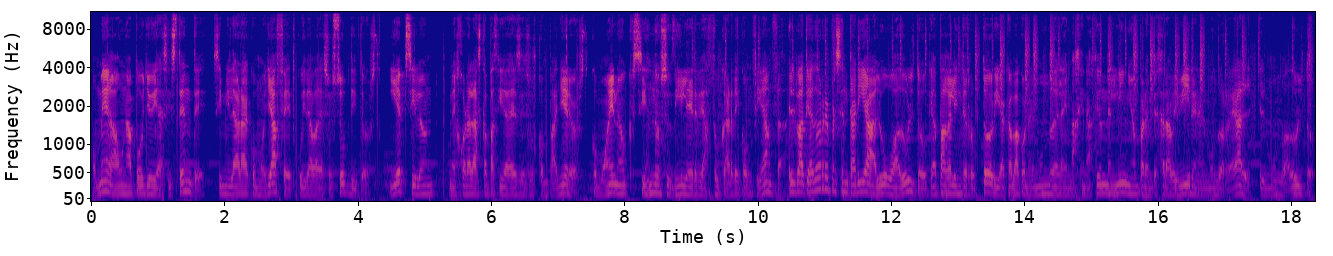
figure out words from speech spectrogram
Omega un apoyo y asistente, similar a como Japheth cuidaba de sus súbditos, y Epsilon mejora las capacidades de sus compañeros, como Enoch siendo su dealer de azúcar de confianza. El bateador representaría al Hugo adulto que apaga el interruptor y acaba con el mundo de la imaginación del niño para empezar a vivir en el mundo real, el mundo adulto.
